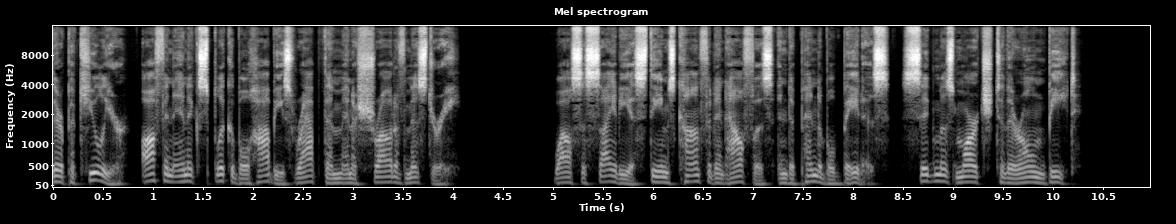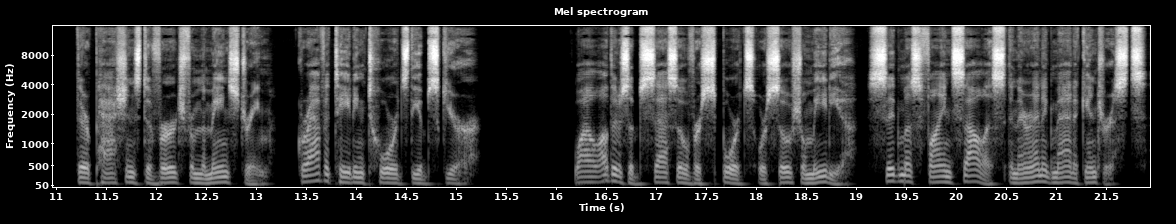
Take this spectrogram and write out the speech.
Their peculiar, often inexplicable hobbies wrap them in a shroud of mystery. While society esteems confident alphas and dependable betas, sigmas march to their own beat. Their passions diverge from the mainstream, gravitating towards the obscure. While others obsess over sports or social media, sigmas find solace in their enigmatic interests.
